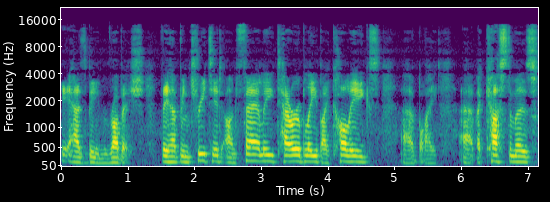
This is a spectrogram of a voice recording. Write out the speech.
it has been rubbish. They have been treated unfairly, terribly by colleagues, uh, by, uh, by customers,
